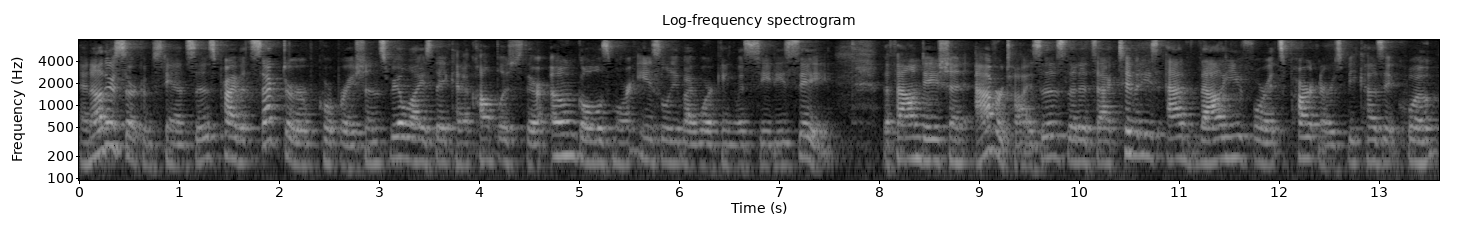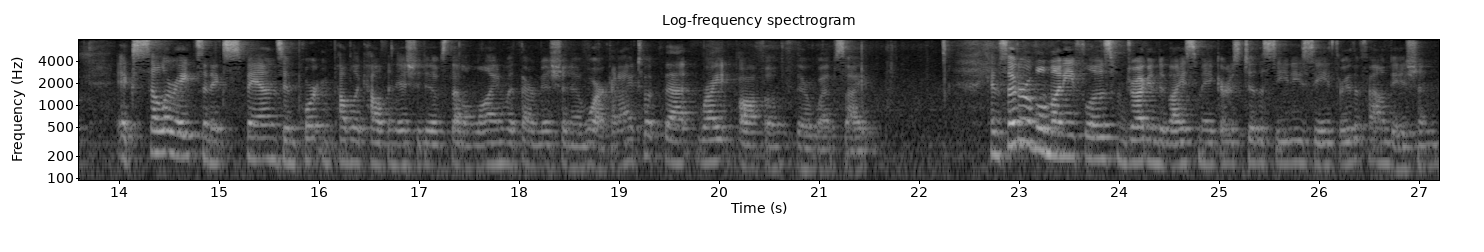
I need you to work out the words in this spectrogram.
In other circumstances, private sector corporations realize they can accomplish their own goals more easily by working with CDC. The foundation advertises that its activities add value for its partners because it, quote, accelerates and expands important public health initiatives that align with our mission and work. And I took that right off of their website. Considerable money flows from drug and device makers to the CDC through the foundation.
